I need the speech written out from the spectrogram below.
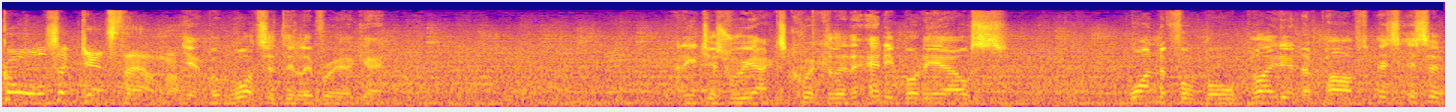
goals against them. Yeah, but what a delivery again. And he just reacts quicker than anybody else. Wonderful ball, played in the path. It's, it's a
